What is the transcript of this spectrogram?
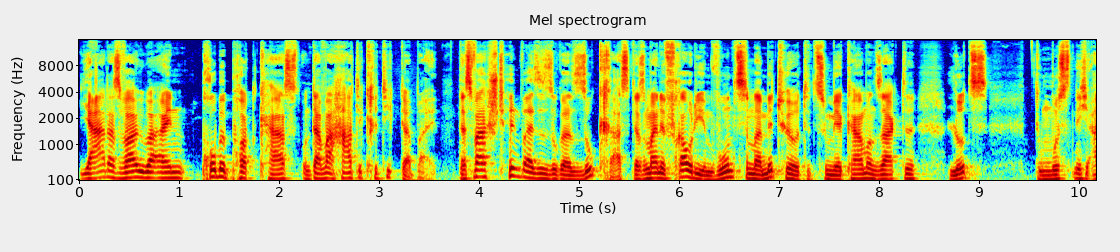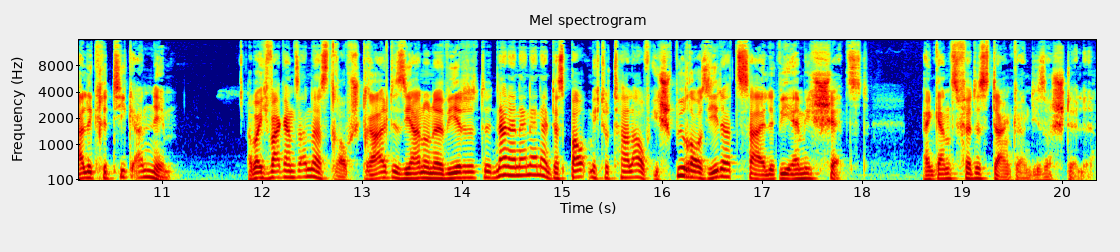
Ja, das war über einen Probepodcast und da war harte Kritik dabei. Das war stellenweise sogar so krass, dass meine Frau, die im Wohnzimmer mithörte, zu mir kam und sagte, Lutz, Du musst nicht alle Kritik annehmen. Aber ich war ganz anders drauf, strahlte sie an und erwiderte, nein, nein, nein, nein, nein, das baut mich total auf. Ich spüre aus jeder Zeile, wie er mich schätzt. Ein ganz fettes Danke an dieser Stelle.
